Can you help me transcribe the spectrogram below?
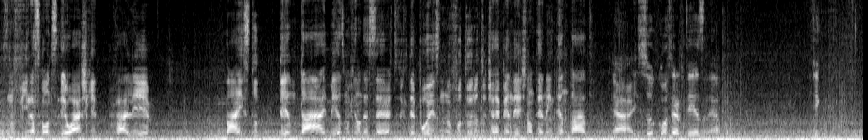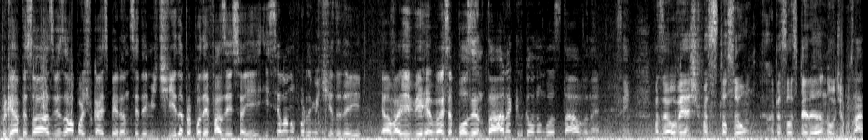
Mas no fim das contas, eu acho que vale mais tu tentar, mesmo que não dê certo, do que depois no futuro tu te arrepender de não ter nem tentado. Ah, isso com certeza, né? Porque a pessoa às vezes ela pode ficar esperando ser demitida para poder fazer isso aí e se ela não for demitida, daí ela vai viver, vai se aposentar naquilo que ela não gostava, né? Sim. Mas eu vejo tipo, essa situação, a pessoa esperando, ou tipo, ah,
